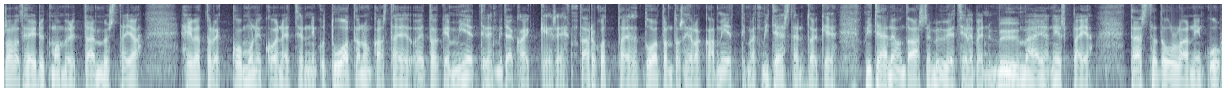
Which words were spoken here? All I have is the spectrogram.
sanoo, että hei, nyt mä oon myynyt tämmöistä ja he eivät ole kommunikoineet sen niin kuin tuotannon kanssa tai et oikein miettineet, mitä kaikkea se tarkoittaa ja se tuotanto siellä alkaa miettimään, että miten sitä nyt oikein, mitä ne on taas ne myyjät siellä mennyt myymään ja niin edespäin. Ja tästä tullaan niin kuin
